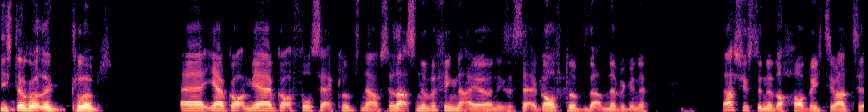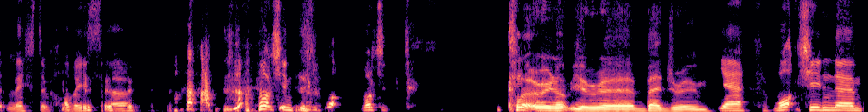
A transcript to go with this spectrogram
You still got the clubs. Uh, yeah, I've got them. Yeah, I've got a full set of clubs now. So that's another thing that I own is a set of golf clubs that I'm never gonna. That's just another hobby to add to the list of hobbies. So. Watching, wa- watching, Cluttering up your uh, bedroom. yeah, watching. Um,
